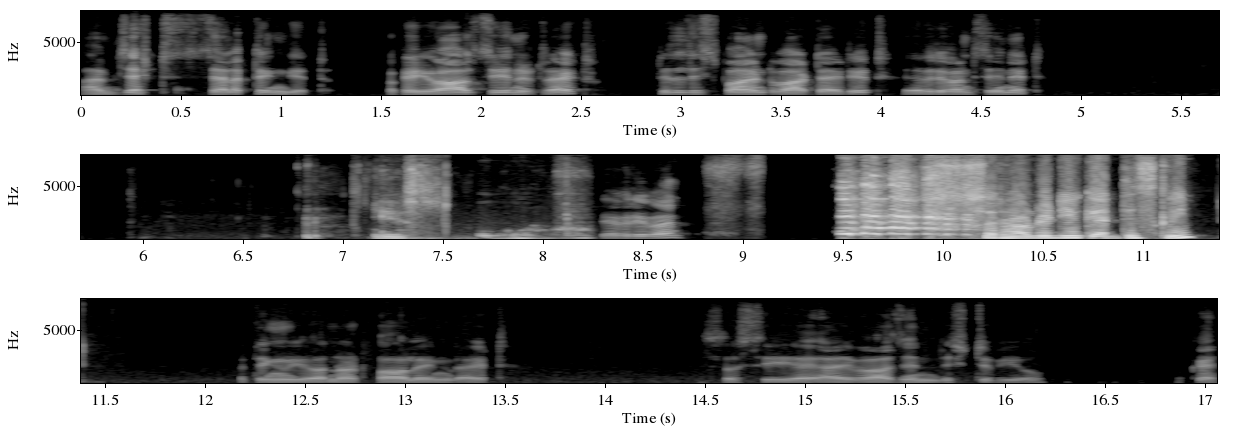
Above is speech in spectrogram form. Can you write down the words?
I'm just selecting it. Okay you all seen it right? Till this point what i did? Everyone seen it? Yes. everyone? Sir, how did you get the screen? I think you are not following, right? So see, I I was in list view, okay,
